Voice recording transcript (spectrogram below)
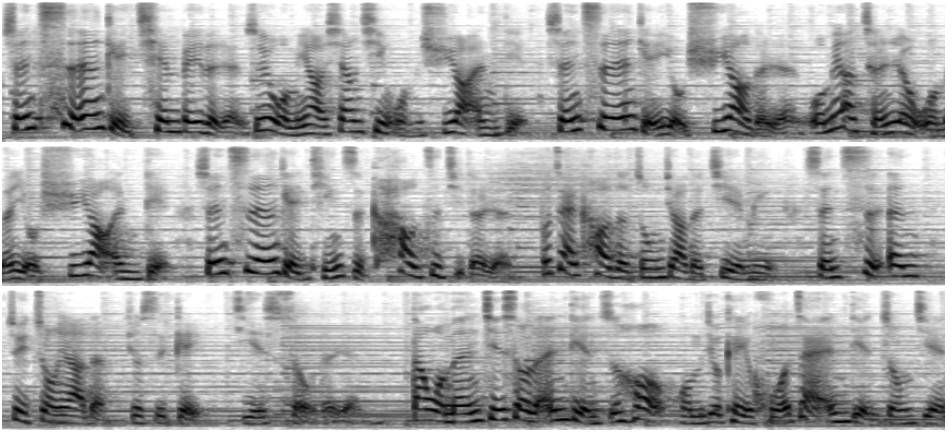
神赐恩给谦卑的人，所以我们要相信我们需要恩典。神赐恩给有需要的人，我们要承认我们有需要恩典。神赐恩给停止靠自己的人，不再靠着宗教的诫命。神赐恩最重要的就是给接受的人。当我们接受了恩典之后，我们就可以活在恩典中间。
